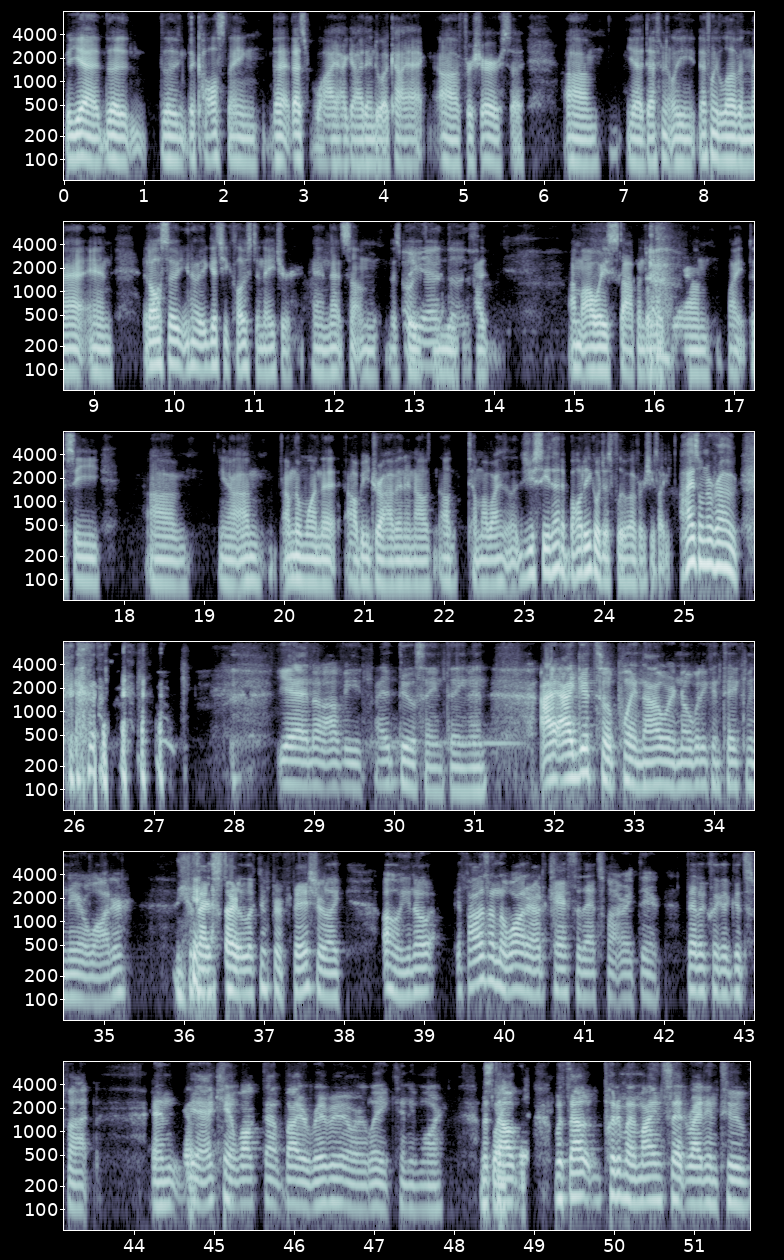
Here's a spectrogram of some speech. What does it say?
but yeah, the the the cost thing that that's why I got into a kayak uh, for sure. So um, yeah, definitely definitely loving that, and it also you know it gets you close to nature, and that's something that's Oh, big. yeah, me. does. I, I'm always stopping to look around, like to see. Um, you know, I'm I'm the one that I'll be driving, and I'll I'll tell my wife, "Did you see that? A bald eagle just flew over." She's like, "Eyes on the road." Yeah, no, I'll be. I do the same thing, man. I I get to a point now where nobody can take me near water because I start looking for fish or like, oh, you know, if I was on the water, I'd cast to that spot right there. That looks like a good spot. And Yeah. yeah, I can't walk down by a river or a lake anymore It's without the- without putting my mindset right into,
